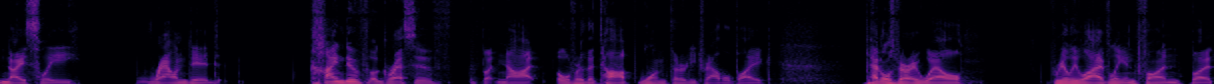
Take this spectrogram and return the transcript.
nicely rounded, kind of aggressive, but not over the top 130 travel bike. Pedals very well, really lively and fun, but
